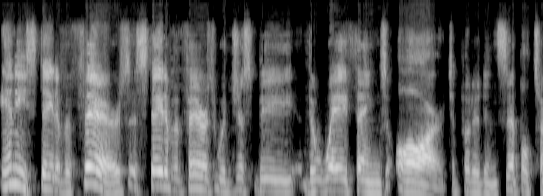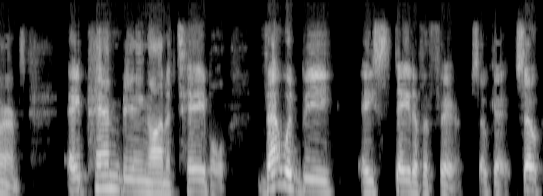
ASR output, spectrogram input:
any state of affairs, a state of affairs would just be the way things are, to put it in simple terms. A pen being on a table, that would be a state of affairs. Okay, so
